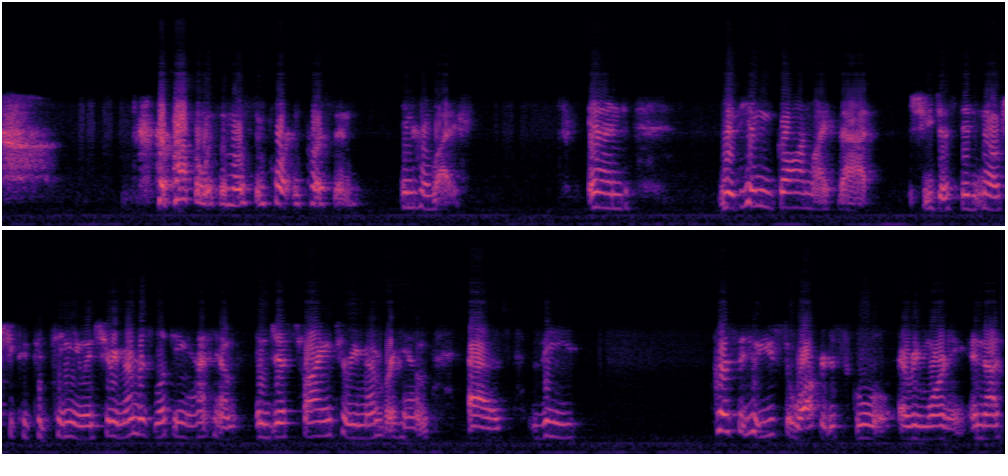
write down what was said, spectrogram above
her papa was the most important person in her life. And with him gone like that, she just didn't know if she could continue. And she remembers looking at him and just trying to remember him as the person who used to walk her to school every morning and not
